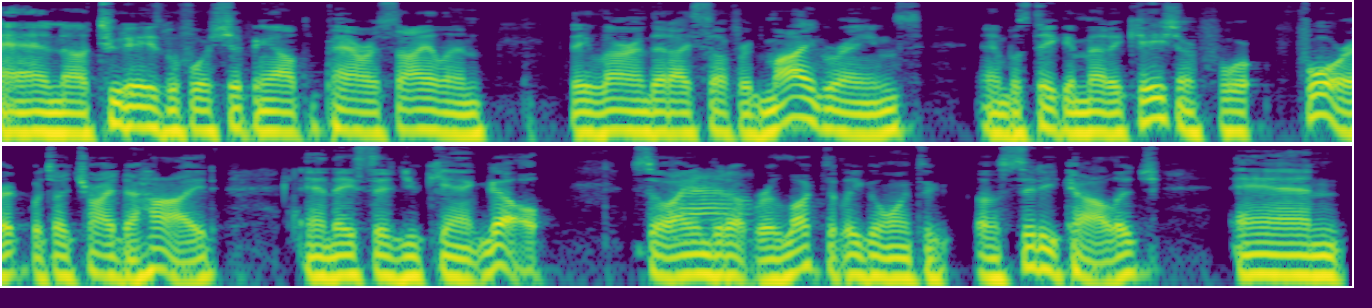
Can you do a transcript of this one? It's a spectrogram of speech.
And uh, two days before shipping out to Parris Island, they learned that I suffered migraines and was taking medication for, for it, which I tried to hide. And they said, you can't go. So wow. I ended up reluctantly going to a city college and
